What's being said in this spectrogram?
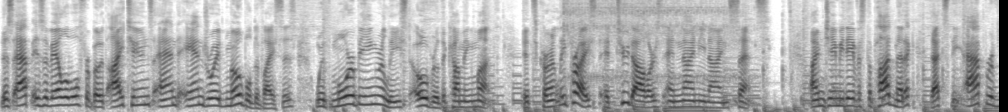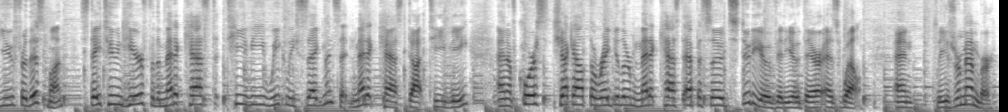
This app is available for both iTunes and Android mobile devices, with more being released over the coming month. It's currently priced at $2.99. I'm Jamie Davis, the Pod Medic. That's the app review for this month. Stay tuned here for the Mediccast TV weekly segments at mediccast.tv. And of course, check out the regular Mediccast episode studio video there as well. And please remember,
